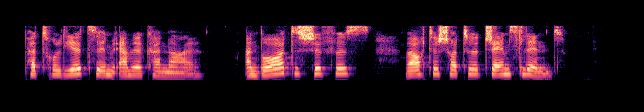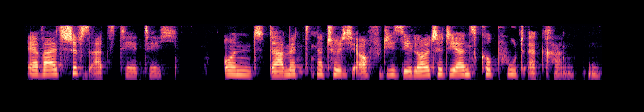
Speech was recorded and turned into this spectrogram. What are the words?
patrouillierte im Ärmelkanal. An Bord des Schiffes war auch der Schotte James Lind. Er war als Schiffsarzt tätig und damit natürlich auch für die Seeleute, die an Skoput erkrankten.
